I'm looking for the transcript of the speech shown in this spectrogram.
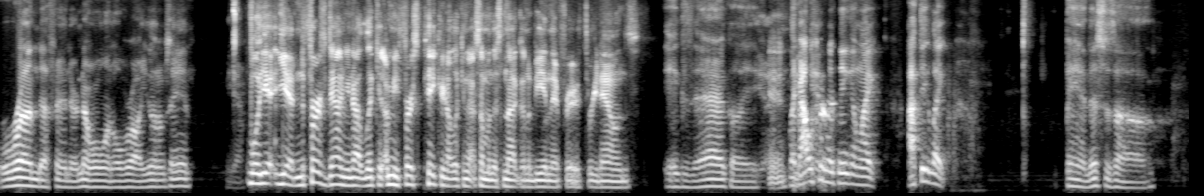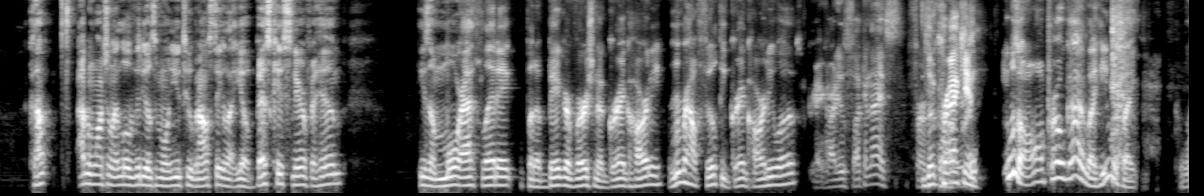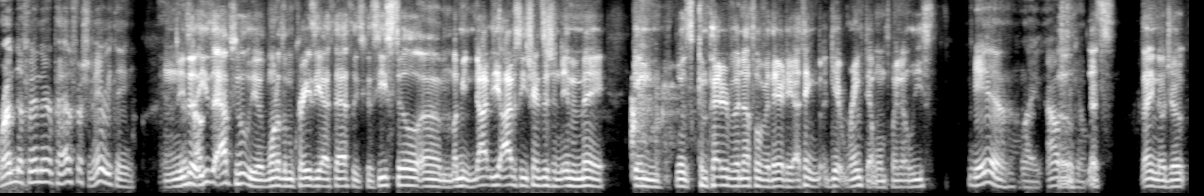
run defender, number one overall. You know what I'm saying? Yeah. Well, yeah, yeah. In the first down, you're not looking. I mean, first pick, you're not looking at someone that's not going to be in there for three downs. Exactly. Yeah. Like I was kind of thinking, like I think, like man, this is uh, cause I, I've been watching like little videos of him on YouTube, and I was thinking, like, yo, best case scenario for him, he's a more athletic but a bigger version of Greg Hardy. Remember how filthy Greg Hardy was? Greg Hardy was fucking nice. For The Kraken. He was an all pro guy. Like he was like run defender, pass rush, and everything. And He's, a, he's absolutely a, one of them crazy ass athletes because he's still. Um, I mean, ob- he obviously transitioned to MMA and was competitive enough over there to, I think, get ranked at one point at least. Yeah, like I was So thinking, that's that ain't no joke.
